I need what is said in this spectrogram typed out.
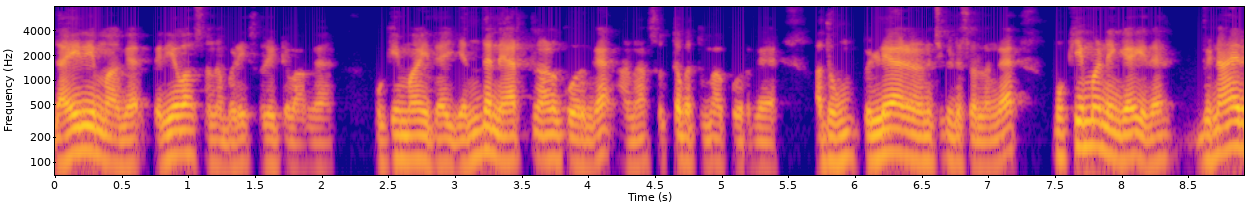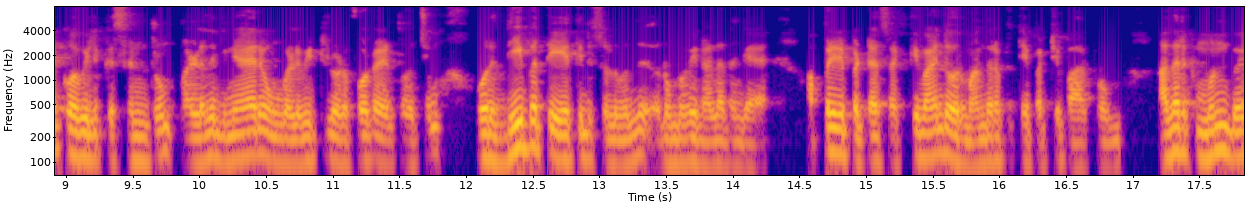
தைரியமாக பெரியவா சொன்னபடி சொல்லிட்டு வாங்க. முக்கியமா இதை எந்த நேரத்தினாலும் கூறுங்க. ஆனா சுத்தபத்தமா கூறுங்க. அதுவும் பிள்ளையார நினைச்சுக்கிட்டு சொல்லுங்க. முக்கியமா நீங்க இதை விநாயகர் கோவிலுக்கு சென்றும் அல்லது விநாயகர் உங்கள் வீட்டிலோட போட்டோ எடுத்து வச்சும் ஒரு தீபத்தை ஏற்றிட்டு சொல்வது ரொம்பவே நல்லதுங்க. அப்படிப்பட்ட சக்தி வாய்ந்த ஒரு மந்திரத்தை பற்றி பார்ப்போம். அதற்கு முன்பு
